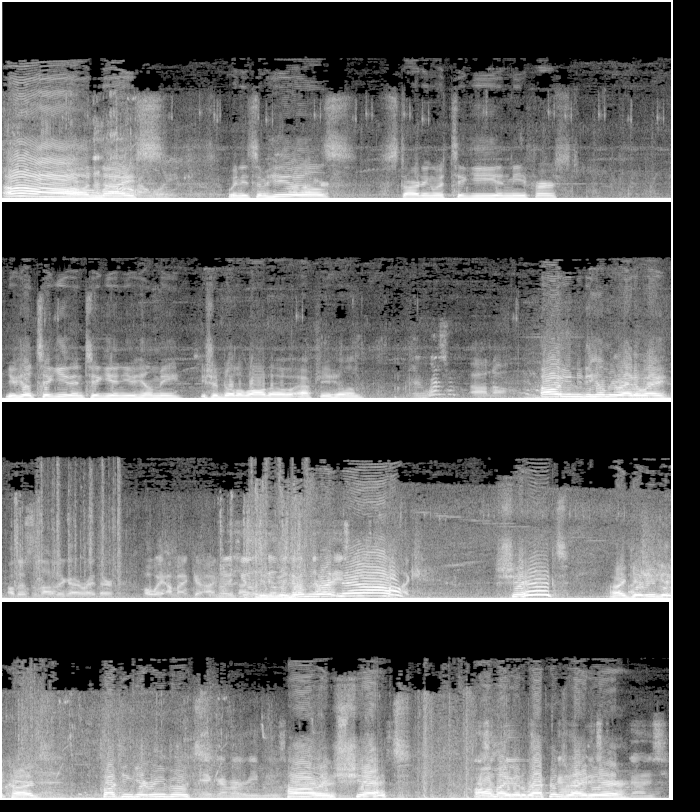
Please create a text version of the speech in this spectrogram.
Oh, nice. We need some heals. Starting with Tiggy and me first. You heal Tiggy, then Tiggy and you heal me. You should build a wall though after you heal him. Hey, where's Oh no. Oh, you need to heal me right away. Oh, there's another guy right there. Oh wait, I might get. I'm No, might heal- You need to heal me right now. I can't- Shit. I get reboot cards. Fucking get reboots. Yeah, grab our reboots. Holy shit. All my good weapons right here. Guys.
